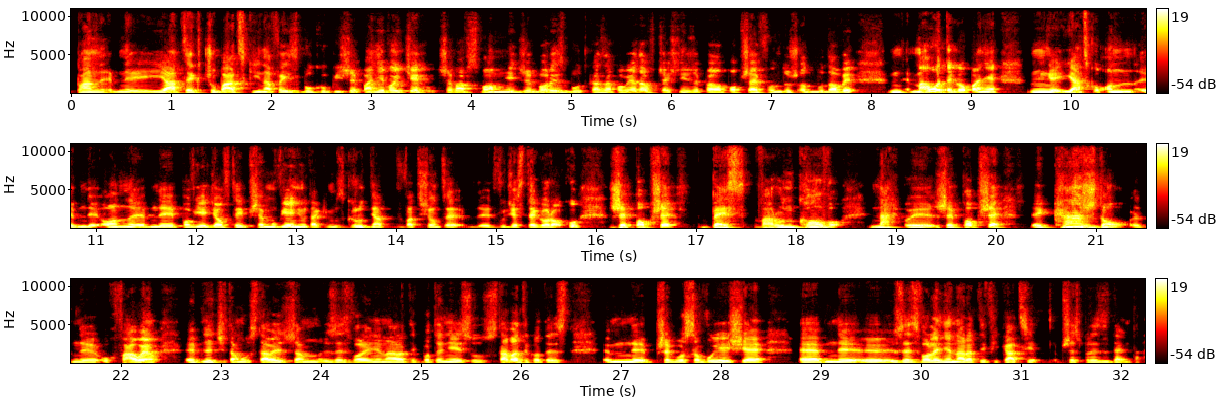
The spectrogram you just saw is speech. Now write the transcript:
pan Jacek Czubacki na Facebooku pisze: Panie Wojciechu, trzeba wspomnieć, że Borys Budka zapowiadał wcześniej, że PO poprze fundusz odbudowy. Mało tego, panie Jacku, on, on powiedział w tej przemówieniu takim z grudnia 2020 roku, że poprze bezwarunkowo, na że poprze każdą uchwałę, czy tam ustawę, czy tam zezwolenie na ratyfikację, bo to nie jest ustawa, tylko to jest, przegłosowuje się zezwolenie na ratyfikację przez prezydenta.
